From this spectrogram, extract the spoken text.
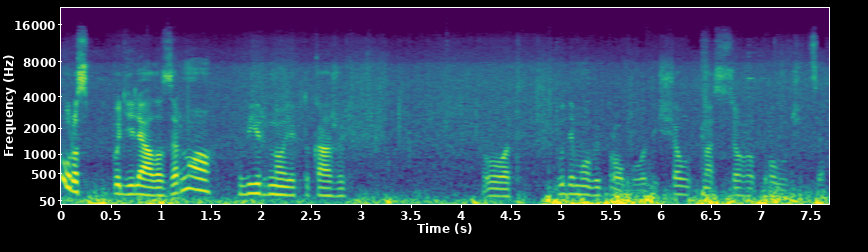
ну, розподіляло зерно вірно, як то кажуть. От. Будемо випробувати, що у нас з цього вийде.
